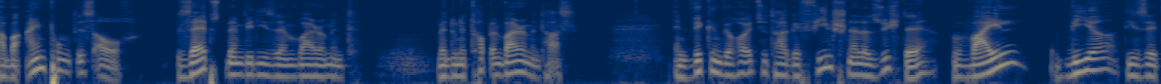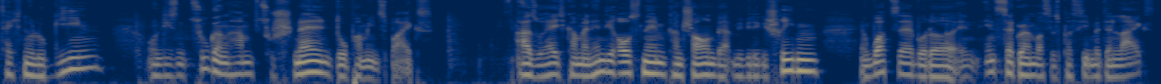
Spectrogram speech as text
aber ein Punkt ist auch, selbst wenn wir diese Environment wenn du eine Top-Environment hast, entwickeln wir heutzutage viel schneller Süchte, weil wir diese Technologien und diesen Zugang haben zu schnellen Dopamin-Spikes. Also, hey, ich kann mein Handy rausnehmen, kann schauen, wer hat mir wieder geschrieben, in WhatsApp oder in Instagram, was ist passiert mit den Likes.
